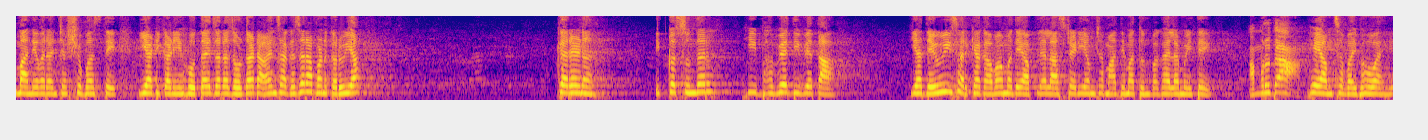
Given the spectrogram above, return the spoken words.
मान्यवरांच्या शुभ हस्ते या ठिकाणी होत आहे. जरा जोरदार टाळ्यांचा गजर आपण करूया. कारण इतकं सुंदर ही भव्य दिव्यता या देवळी सारख्या गावामध्ये आपल्याला स्टेडियमच्या माध्यमातून बघायला मिळते. अमृता! हे आमचं वैभव आहे.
